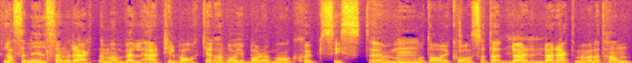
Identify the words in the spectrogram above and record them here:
Lasse Nielsen räknar man väl är tillbaka. Han var ju bara magsjuk sist eh, Mm. mot AIK. Så där, där, där räknar man väl att han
